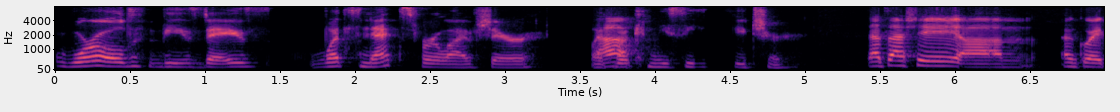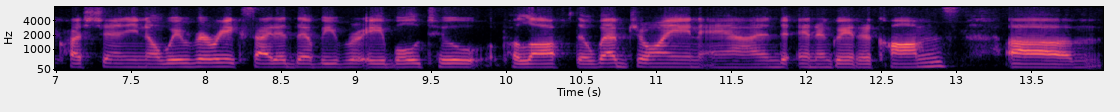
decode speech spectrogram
world these days, what's next for LiveShare? Like, what can we see in the future? That's actually um, a great question. You know, we're very excited that we were able to pull off the web join and integrated comms. Um,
